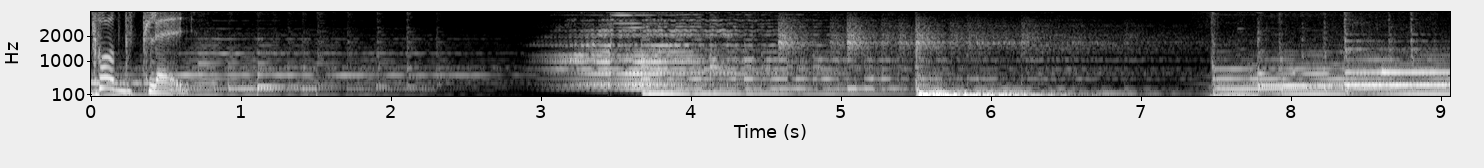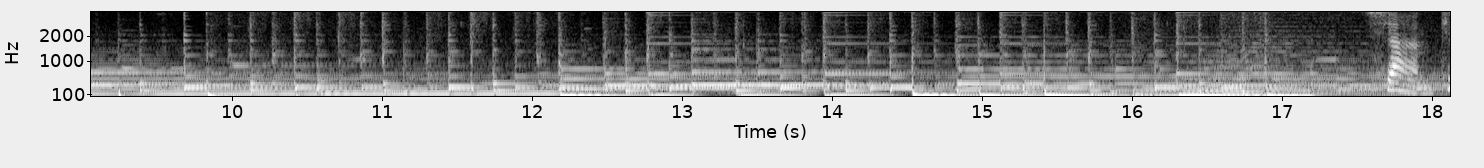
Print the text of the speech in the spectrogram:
Podplay.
